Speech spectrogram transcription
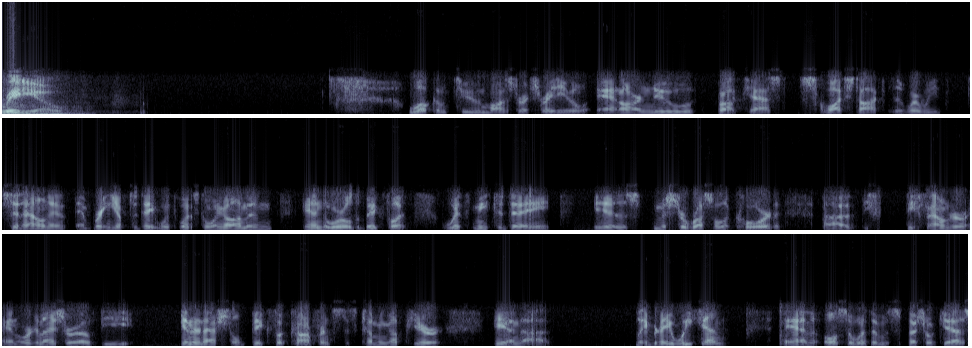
Radio. Welcome to Monster X Radio and our new broadcast, Squatch Talk, where we sit down and, and bring you up to date with what's going on in, in the world of Bigfoot. With me today is Mr. Russell Accord, uh, the, the founder and organizer of the International Bigfoot Conference that's coming up here in uh, Labor Day weekend. And also with him, a special guest,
